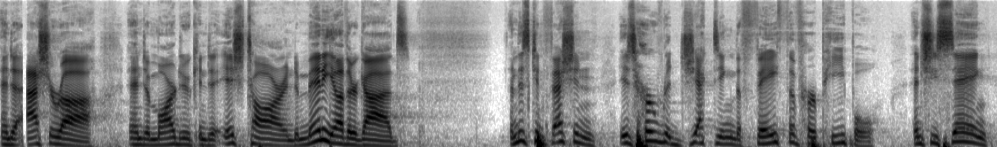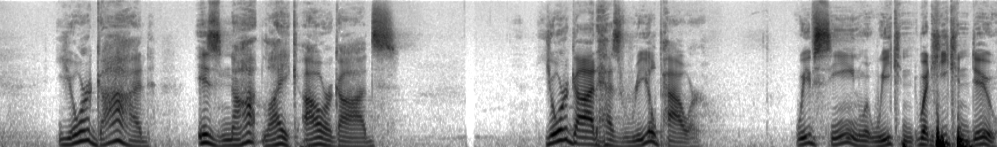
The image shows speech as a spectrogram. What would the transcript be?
and to Asherah and to Marduk and to Ishtar and to many other gods. And this confession is her rejecting the faith of her people. And she's saying, Your God is not like our gods. Your God has real power. We've seen what, we can, what he can do.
